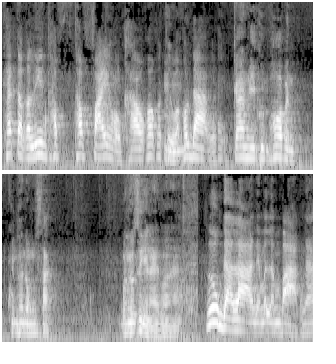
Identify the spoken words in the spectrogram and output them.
แคตตาล็อท็อปท็อปไฟของเขาเขาก็ถือว่าเขาดัง การมีคุณพ่อเป็นคุณธนงศักดิ์มันรู้สึกยังไงบ้างฮะลูกดาราเนี่ยมันลำบากนะ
